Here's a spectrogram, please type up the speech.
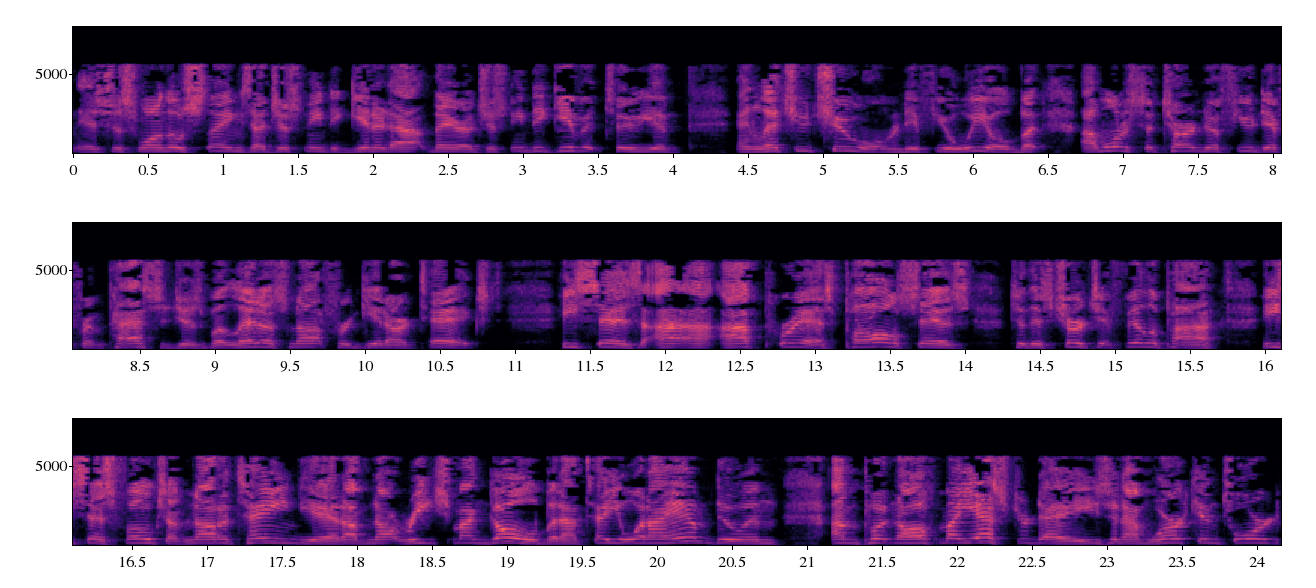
It's just one of those things. I just need to get it out there. I just need to give it to you and let you chew on it if you will. But I want us to turn to a few different passages, but let us not forget our text. He says, I, I, press. Paul says to this church at Philippi, he says, folks, I've not attained yet. I've not reached my goal, but I tell you what I am doing. I'm putting off my yesterdays and I'm working toward,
